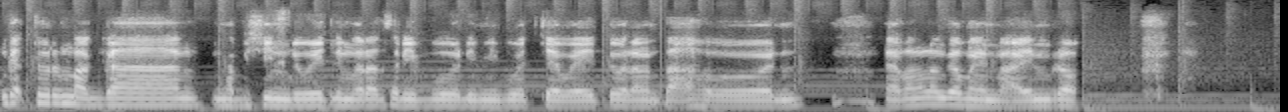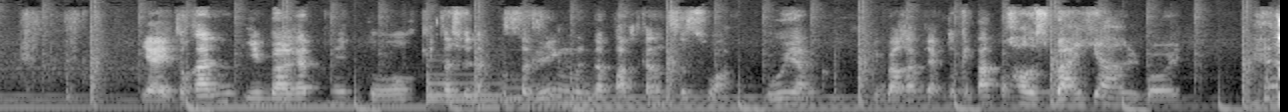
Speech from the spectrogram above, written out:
nggak turun magang ngabisin duit lima ratus ribu demi buat cewek itu ulang tahun. Emang lo nggak main-main bro? Ya itu kan ibaratnya itu kita sudah sering mendapatkan sesuatu yang ibaratnya itu kita tuh harus bayar boy.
